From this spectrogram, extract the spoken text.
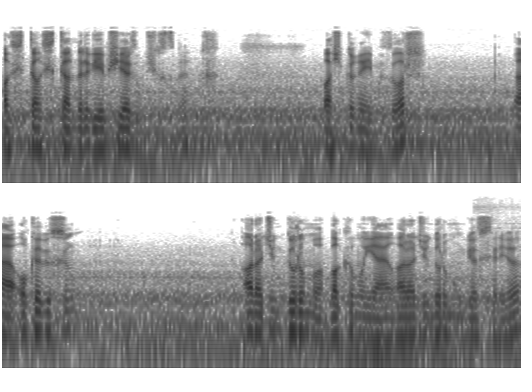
Asistan sistemleri diye bir şey yazılmış üstüne. Başka neyimiz var? Ha, otobüsün aracın durumu, bakımı yani aracın durumunu gösteriyor.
